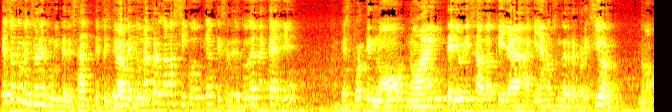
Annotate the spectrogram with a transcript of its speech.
Esto que mencionas es muy interesante. Efectivamente, Sí. una persona psicótica que se desnuda en la calle es porque no, no ha interiorizado aquella, aquella noción de represión, ¿no?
